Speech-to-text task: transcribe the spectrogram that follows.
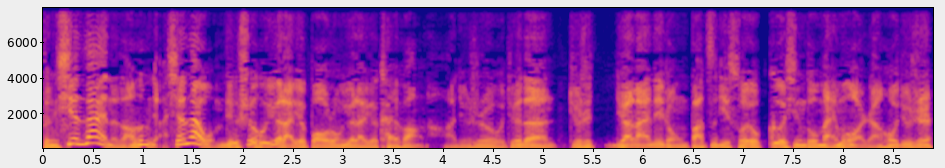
等现在呢，咱这么讲，现在我们这个社会越来越包容，越来越开放了啊。就是我觉得，就是原来那种把自己所有个性都埋没，然后就是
